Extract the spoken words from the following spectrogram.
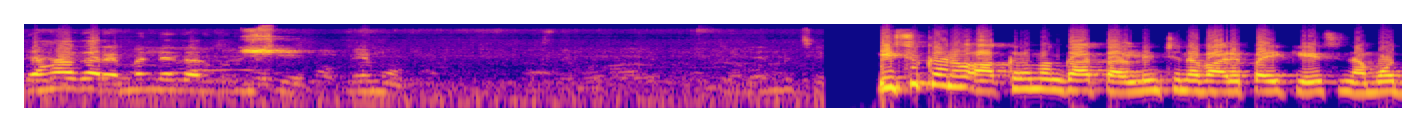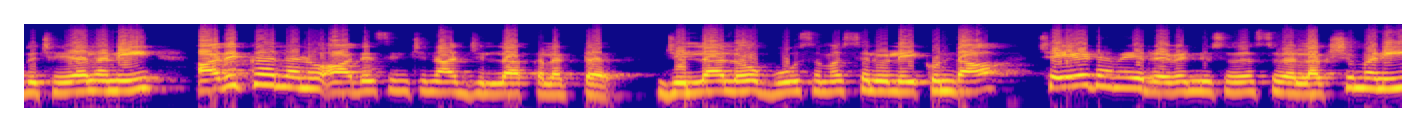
జహా గారు ఎమ్మెల్యే గారి గురించి మేము ఇసుకను అక్రమంగా తరలించిన వారిపై కేసు నమోదు చేయాలని అధికారులను ఆదేశించిన జిల్లా కలెక్టర్. జిల్లాలో భూ సమస్యలు లేకుండా చేయడమే రెవెన్యూ సదస్సుల లక్ష్యమని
